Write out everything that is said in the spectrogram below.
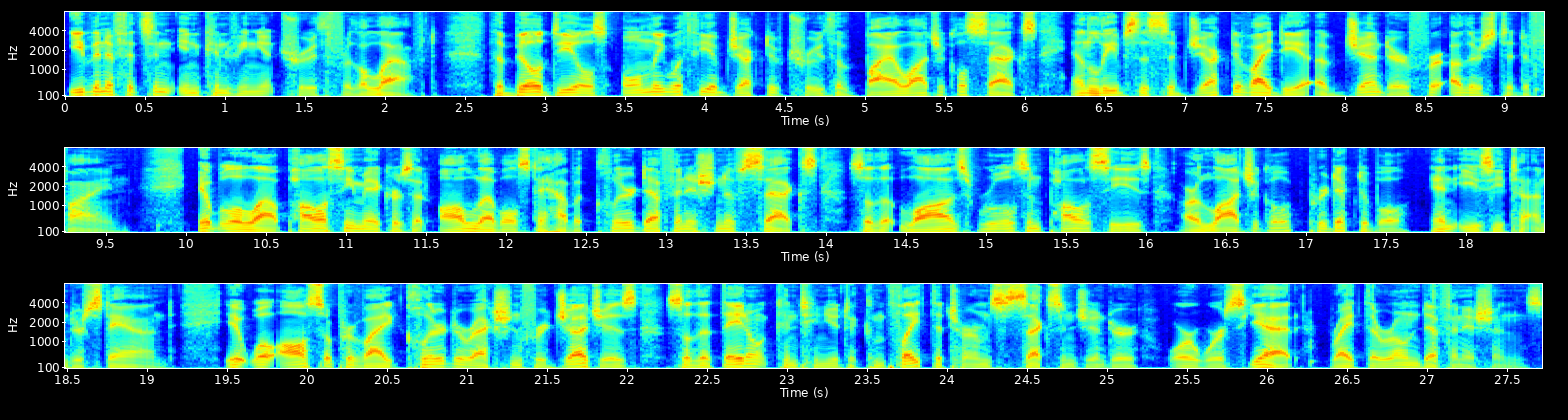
even if it's an inconvenient truth for the left. The bill deals only with the objective truth of biological sex and leaves the subjective idea of gender for others to define. It will allow policymakers at all levels to have a clear definition of sex so that laws, rules, and policies are logical, predictable, and easy to understand. It will also provide clear direction for judges so that they don't continue to conflate the terms sex and gender, or worse yet, write their own definitions.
